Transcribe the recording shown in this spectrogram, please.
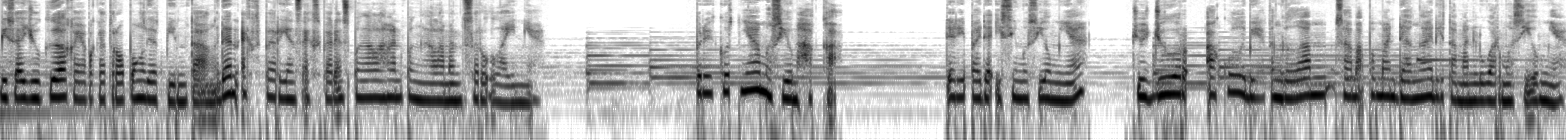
Bisa juga kayak pakai teropong lihat bintang dan experience-experience pengalaman-pengalaman seru lainnya. Berikutnya Museum HK. Daripada isi museumnya, jujur aku lebih tenggelam sama pemandangan di taman luar museumnya.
